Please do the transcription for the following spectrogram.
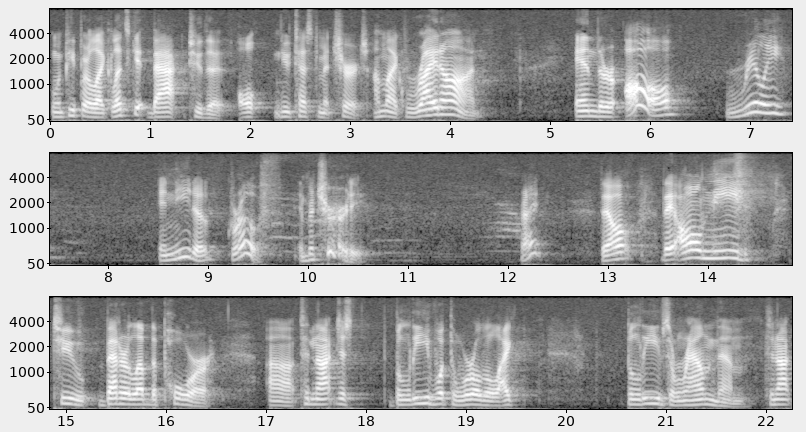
When people are like, let's get back to the Old New Testament church, I'm like, right on. And they're all really in need of growth and maturity. Right? They all, they all need to better love the poor, uh, to not just believe what the world like believes around them, to not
